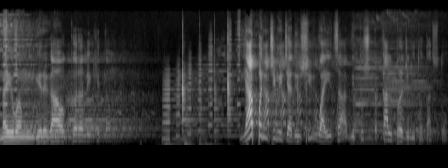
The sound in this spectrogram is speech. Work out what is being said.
नैवम गिरगावकर लिखितम। या पंचमीच्या दिवशी वाईचा वितुष्ट काल प्रज्वलित होत असतो.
